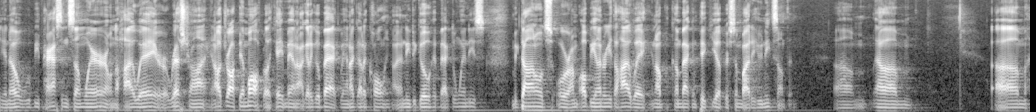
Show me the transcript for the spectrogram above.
you know we'll be passing somewhere on the highway or a restaurant and i'll drop him off. Like hey man i gotta go back man. I got a calling. I need to go head back to wendy's mcdonald's or i will be underneath the highway and i'll come back and pick you up there's somebody who needs something. Um, um, um,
